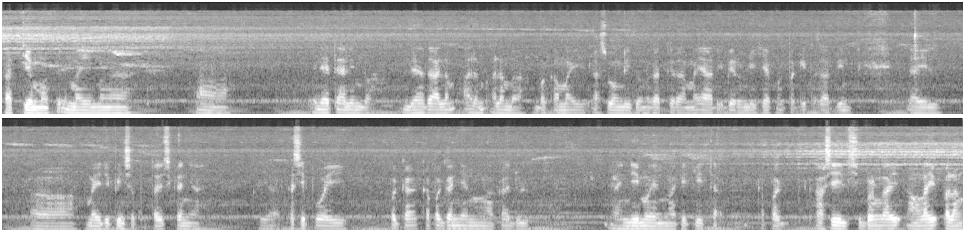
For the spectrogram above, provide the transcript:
At yung mga, may mga, ah, hindi ba? Hindi natin alam, alam, alam ba? Baka may aswang dito nakatira, may ari, pero hindi siya magpakita sa atin dahil ah, may depensa po tayo sa kanya. Kaya, kasi po ay, pagka, kapag ganyan mga kadol, ah, hindi mo yan makikita kapag kasi sobrang layo ang layo pa lang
